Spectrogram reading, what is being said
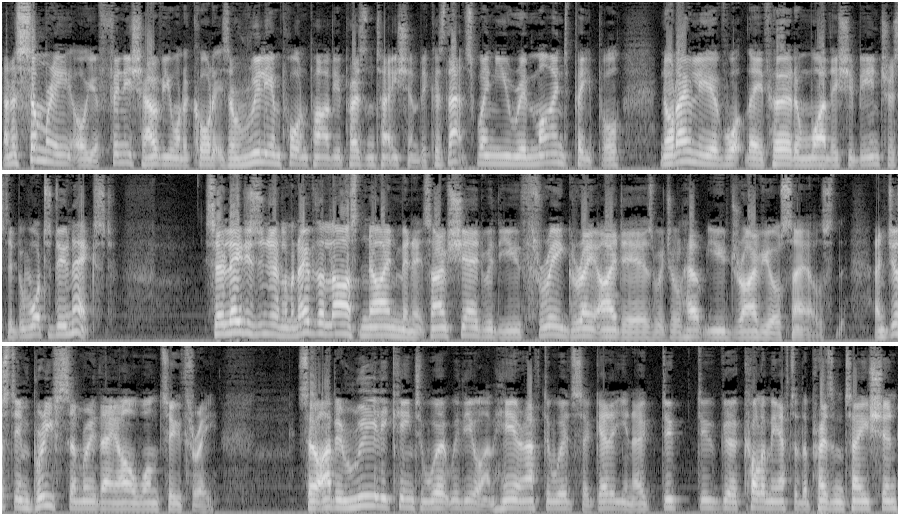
And a summary, or your finish, however you want to call it, is a really important part of your presentation because that's when you remind people not only of what they've heard and why they should be interested, but what to do next. So, ladies and gentlemen, over the last nine minutes, I've shared with you three great ideas which will help you drive your sales. And just in brief summary, they are one, two, three. So I'd be really keen to work with you. I'm here afterwards, so get it. You know, do do uh, call me after the presentation,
